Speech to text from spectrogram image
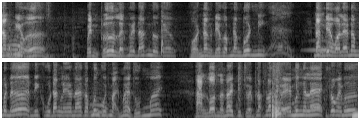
นั่งเดียวเออ เป็นคลื่นเหล็กไม่ดังเนอะแก้วโหนั่งเดียวกับนั่งบนนี่เออนั่งเดียวว่าแล้วนั่งบนเออนี่กูดังแล้วนะกับมึงกูจะไม่ไม่ถูกไหมอ่านลนน่ะนายกูช่วยพลักพลักช่วยไอ้มึงกันแหละกูส่งไอ้มึง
